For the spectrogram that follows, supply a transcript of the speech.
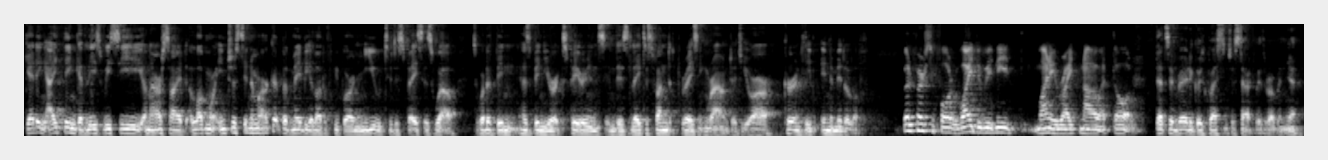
getting, I think, at least we see on our side a lot more interest in the market, but maybe a lot of people are new to the space as well. So, what have been has been your experience in this latest fundraising round that you are currently in the middle of? Well, first of all, why do we need money right now at all? That's a very good question to start with, Robin. Yeah.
